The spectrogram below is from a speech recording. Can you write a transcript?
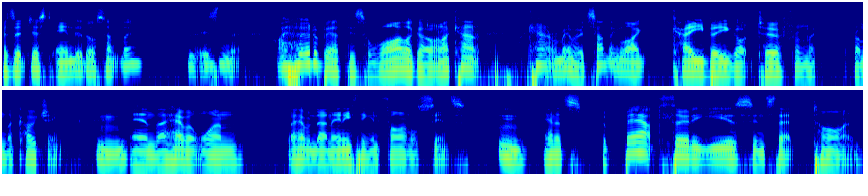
Has it just ended or something? Isn't it? I heard about this a while ago, and I can't I can't remember. It's something like KB got turf from the from the coaching, Mm. and they haven't won. They haven't done anything in finals since, Mm. and it's about thirty years since that time.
